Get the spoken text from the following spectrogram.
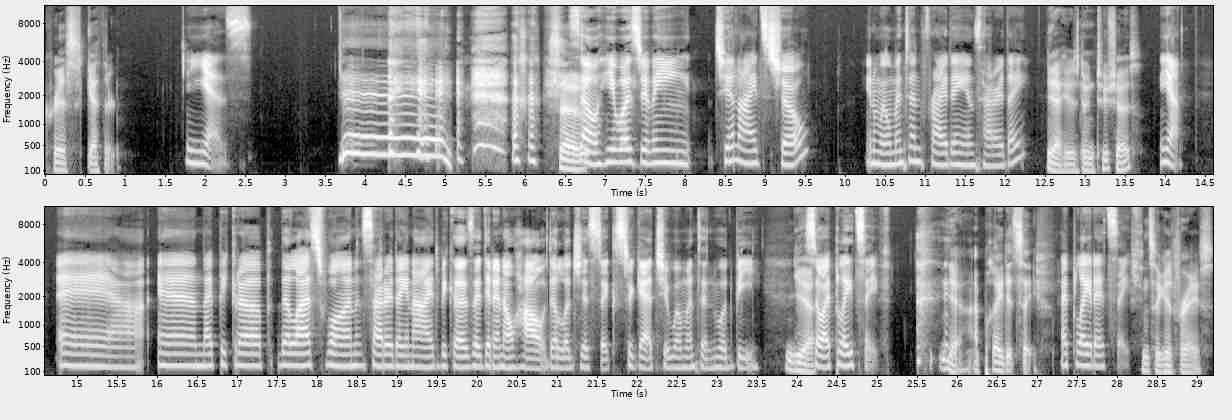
Chris Gethard. Yes. Yay! so, so he was doing two nights show in Wilmington, Friday and Saturday. yeah, he was doing two shows. Yeah. Uh, and I picked up the last one Saturday night because I didn't know how the logistics to get to Wilmington would be. Yeah, So I played safe. yeah, I played it safe. I played it safe. That's a good phrase.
